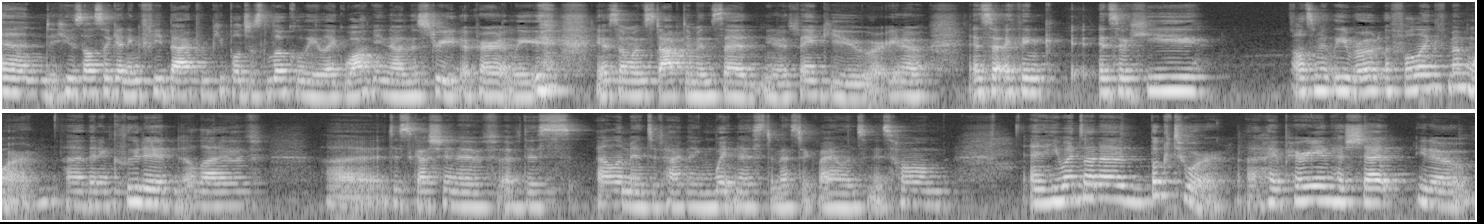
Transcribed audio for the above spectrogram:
And he was also getting feedback from people just locally, like walking down the street. Apparently, you know, someone stopped him and said, you know, thank you, or, you know. And so I think, and so he ultimately wrote a full length memoir uh, that included a lot of uh, discussion of, of this element of having witnessed domestic violence in his home. And he went on a book tour, a Hyperion Hachette, you know,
